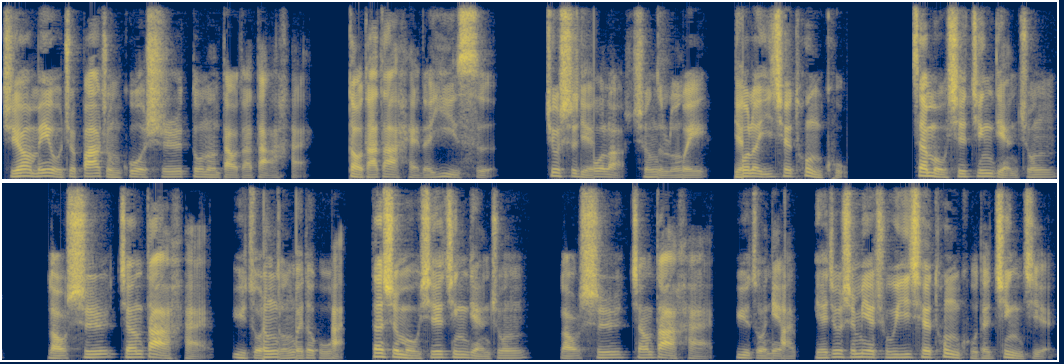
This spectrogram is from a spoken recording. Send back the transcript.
只要没有这八种过失，都能到达大海。到达大海的意思，就是解脱了生死轮回，解脱了一切痛苦。在某些经典中，老师将大海喻作生轮回的苦海；但是某些经典中，老师将大海喻作涅槃，也就是灭除一切痛苦的境界。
